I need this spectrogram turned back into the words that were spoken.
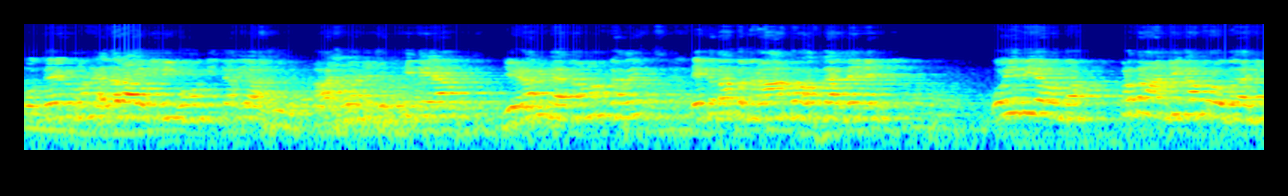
ਉੱਥੇ ਉਹਨਾਂ ਨੇ ਇੱਧਰ ਆਓ। ਮੇਰੀ ਫੋਨ ਕੀਤਾ ਸੀ ਆਸ਼ੂ। ਆਸ਼ੂ ਅੱਜ ਛੁੱਟੀ ਤੇ ਆ। ਜਿਹੜਾ ਵੀ ਮੈਂ ਤਾਂ ਉਹਨਾਂ ਨੂੰ ਕਹਿੰਦਾ ਇੱਕ ਤਾਂ ਬਦਨਾਮ ਬਹੁਤ ਕਰਦੇ ਨੇ। ਕੋਈ ਵੀ ਆ ਬੰਦਾ ਪ੍ਰਧਾਨ ਜੀ ਕੰਮ ਰੋਕਦਾ ਜੀ।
